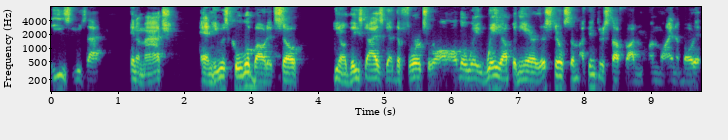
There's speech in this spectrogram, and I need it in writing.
please use that in a match? And he was cool about it. So, you know, these guys got the forks were all the way, way up in the air. There's still some, I think there's stuff on online about it.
